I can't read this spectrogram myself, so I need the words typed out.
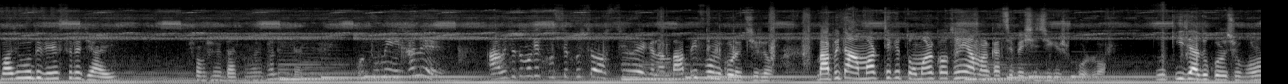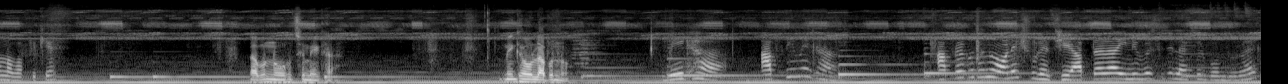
মাঝে মধ্যে রিহার্সেলে যাই। সবার সাথে দেখা হয় ভালোই লাগে। ও তুমি এখানে? আমি তো তোমাকে খুঁজতে খুঁজতে অস্থির হয়ে গেলাম। বাপি ফোন করেছিল। বাপি তো আমার থেকে তোমার কথাই আমার কাছে বেশি জিজ্ঞেস করল। তুমি কি জাদু করেছ বলো না বাপিকে? লাবণ্য হচ্ছে মেঘা। মেঘা ও লাবণ্য। মেঘা? আপনি মেঘা? আপনার কথা আমি অনেক শুনেছি। আপনারা ইউনিভার্সিটি লাইফের বন্ধু রাইট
